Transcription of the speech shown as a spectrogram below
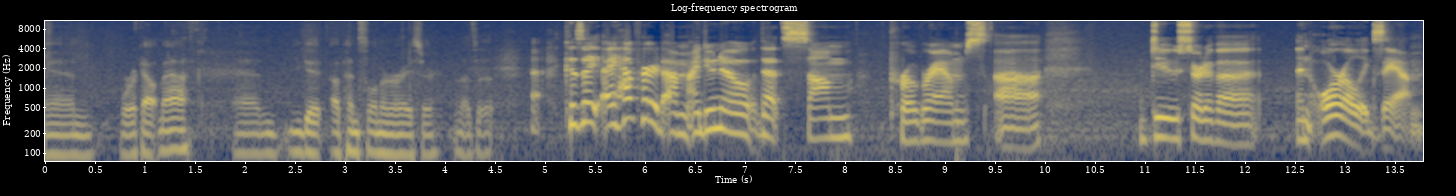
and work out math, and you get a pencil and an eraser, and that's it. Because I, I have heard, um, I do know that some programs uh, do sort of a an oral exam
